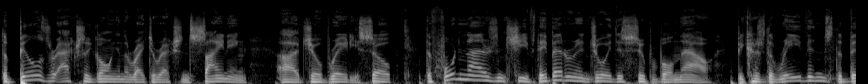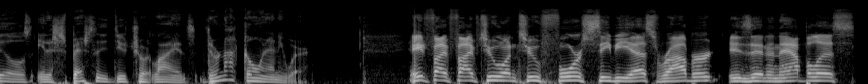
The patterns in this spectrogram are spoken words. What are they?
The Bills are actually going in the right direction, signing uh, Joe Brady. So the 49ers and Chiefs, they better enjoy this Super Bowl now because the Ravens, the Bills, and especially the Detroit Lions, they're not going anywhere. 855 212 4CBS. Robert is in Annapolis.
